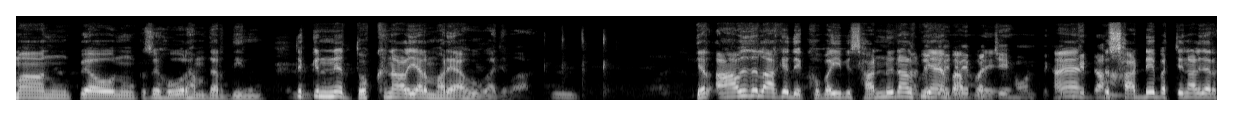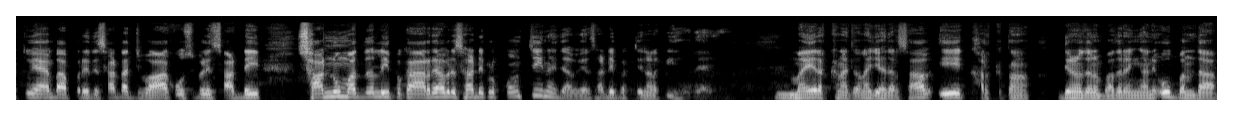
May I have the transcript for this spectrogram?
ਮਾਂ ਨੂੰ ਪਿਓ ਨੂੰ ਕਿਸੇ ਹੋਰ ਹਮਦਰਦੀ ਨੂੰ। ਤੇ ਕਿੰਨੇ ਦੁੱਖ ਨਾਲ ਯਾਰ ਮਰਿਆ ਹੋਊਗਾ ਜਵਾਕ। ਯਾਰ ਆਪਦੇ ਤੇ ਲਾ ਕੇ ਦੇਖੋ ਬਾਈ ਵੀ ਸਾਡੇ ਨਾਲ ਕੋਈ ਐ ਵਾਪਰੇ। ਹੈਂ? ਸਾਡੇ ਬੱਚੇ ਨਾਲ ਯਾਰ ਕੋਈ ਐ ਵਾਪਰੇ ਤੇ ਸਾਡਾ ਜਵਾਕ ਉਸ ਵੇਲੇ ਸਾਡੇ ਸਾਨੂੰ ਮਦਦ ਲਈ ਪੁਕਾਰ ਰਿਹਾ ਹੋਵੇ ਸਾਡੇ ਕੋਲ ਪਹੁੰਚੇ ਹੀ ਨਾ ਜਾਵੇ ਯਾਰ ਸਾਡੇ ਬੱਚੇ ਨਾਲ ਕੀ ਹੋ ਰਿਹਾ ਹੈ ਮੈਂ ਇਹ ਰੱਖਣਾ ਚਾਹੁੰਦਾ ਜਹਦਰ ਸਾਹਿਬ ਇਹ ਖਰਕਤਾਂ ਦਿਨੋਂ ਦਿਨ ਵੱਧ ਰਹੀਆਂ ਨੇ ਉਹ ਬੰਦਾ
